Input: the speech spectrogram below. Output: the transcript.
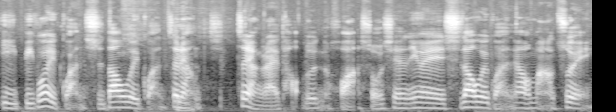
以鼻胃管、食道胃管这两这两个来讨论的话，首先因为食道胃管要麻醉，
